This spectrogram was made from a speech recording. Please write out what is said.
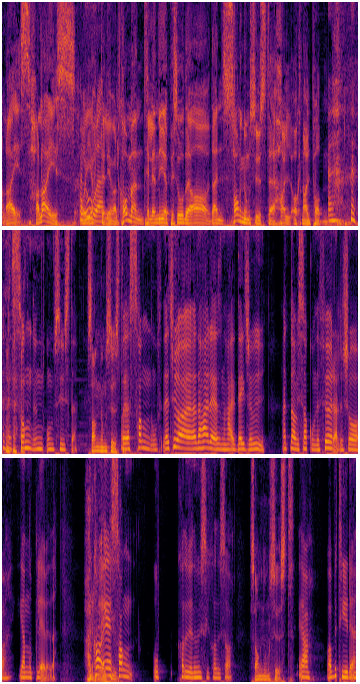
Hallais, hallais, og hjertelig velkommen til en ny episode av den sagnomsuste Hall- og knallpodden. Sagnomsuste. Sagnomsuste. jeg, sagnom, jeg tror jeg, det her er sånn her déjà vu. Enten har vi snakket om det før, eller så gjenopplever jeg det. Men hva er Herregud. sagn... Opp, hva du, jeg husker ikke hva du sa. Sagnomsust. Ja, hva betyr det?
